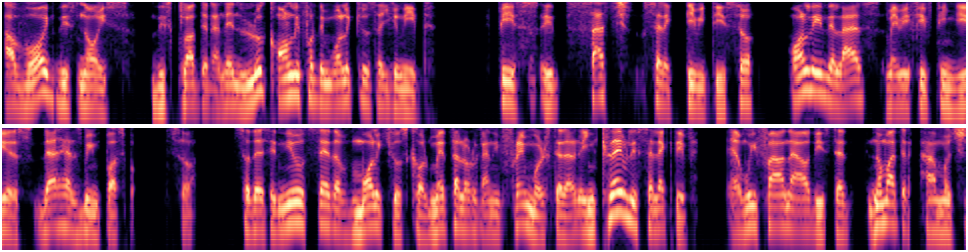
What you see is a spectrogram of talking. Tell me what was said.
avoid this noise, this clutter, and then look only for the molecules that you need. This mm-hmm. it's such selectivity. So only in the last maybe 15 years that has been possible. So so there's a new set of molecules called metal organic frameworks that are incredibly selective. And we found out is that no matter how much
